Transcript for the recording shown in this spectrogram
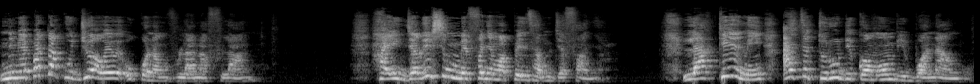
nimepata kujua wewe uko na mvulana fulani. Haijalishi mmefanya mapenzi hamjafanya. Lakini acha turudi kwa maombi bwanangu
